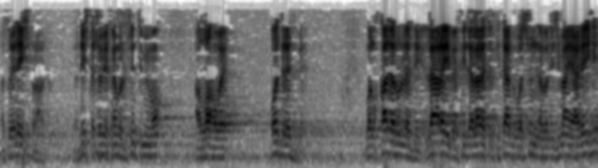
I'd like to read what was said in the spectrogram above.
a to je neispravno da ništa čovjek ne može učiniti mimo Allahove odredbe والقدر الذي لا ريب في دلالة الكتاب والسنة والإجماع عليه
